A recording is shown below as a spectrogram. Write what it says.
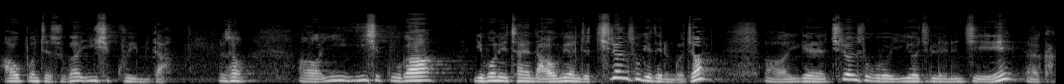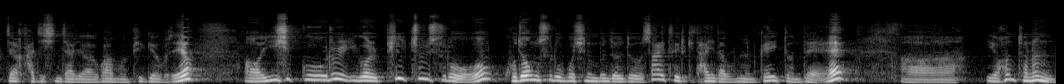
아홉 번째 수가 29입니다. 그래서 어, 이 29가 이번 2차에 나오면 이제 7연속이 되는 거죠. 어, 이게 7연속으로 이어질려는지 어, 각자 가지신 자료하고 한번 비교해 보세요. 어, 29를 이걸 필출수로 고정수로 보시는 분들도 사이트 이렇게 다니다 보면 꽤 있던데 아, 이 헌터는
